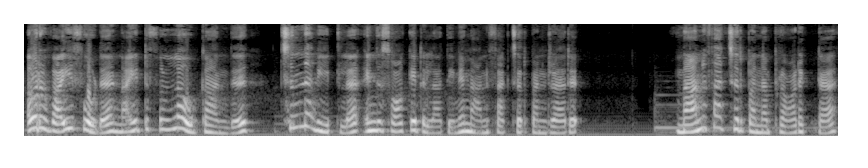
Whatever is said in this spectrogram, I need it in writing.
அவர் ஒய்ஃபோட நைட்டு ஃபுல்லாக உட்காந்து சின்ன வீட்டில் இந்த சாக்கெட் எல்லாத்தையுமே மேனுஃபேக்சர் பண்ணுறாரு மேனுஃபேக்சர் பண்ண ப்ராடக்டை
